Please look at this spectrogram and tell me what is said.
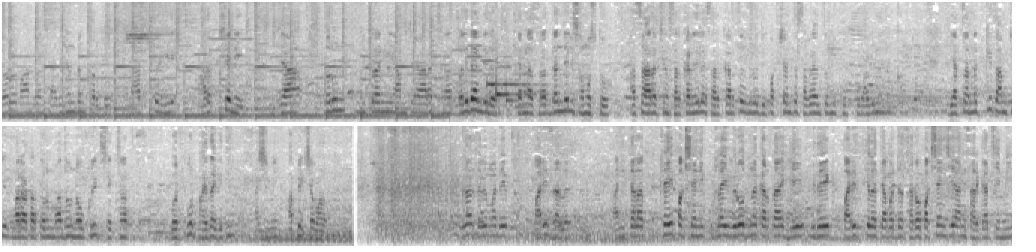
सर्व बांधवांचे अभिनंदन करतो. आणि आजचं हे आरक्षण आहे ज्या तरुण मित्रांनी आमच्या आरक्षणात बलिदान दिलं त्यांना श्रद्धांजली समजतो. असं आरक्षण सरकारने दिलं. सरकारचं विरोधी पक्षांचं सगळ्यांचं मी खूप खूप अभिनंदन करतो. याचा नक्कीच आमचे मराठा तरुण बांधव नोकरीत शिक्षणात भरपूर फायदा घेतील अशी मी अपेक्षा बाळगतो. विधानसभेमध्ये पारित झालं आणि त्याला कुठल्याही पक्षाने कुठलाही विरोध न करता हे विधेयक पारित केलं. त्याबद्दल सर्व पक्षांचे आणि सरकारचे मी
